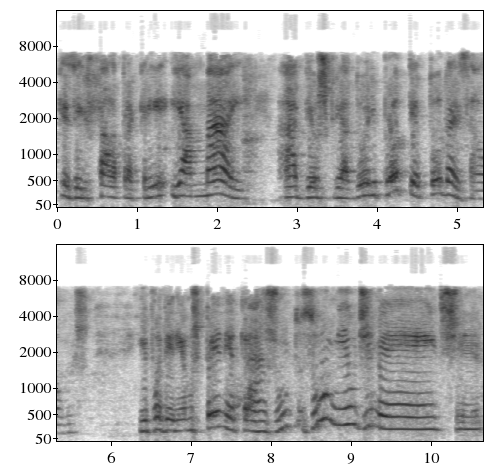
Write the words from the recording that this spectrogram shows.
Quer dizer, ele fala para crer e amai a Deus Criador e protetor das almas. E poderemos penetrar juntos humildemente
